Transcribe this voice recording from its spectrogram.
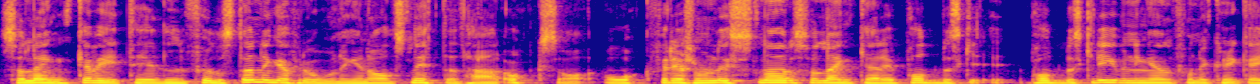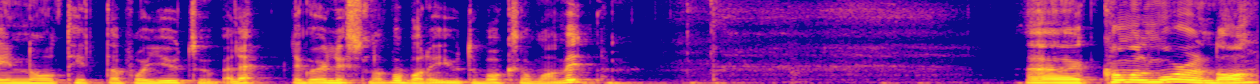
så länkar vi till fullständiga provningen avsnittet här också. Och för er som lyssnar så länkar i poddbeskri poddbeskrivningen får ni klicka in och titta på YouTube. Eller det går ju att lyssna på bara YouTube också om man vill. Eh, Moran då.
